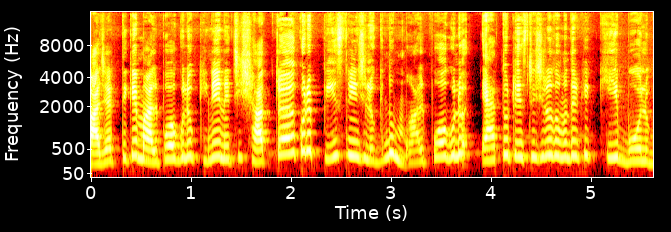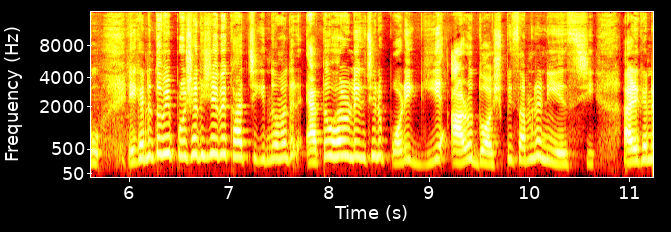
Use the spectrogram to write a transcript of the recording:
বাজার থেকে মালপোয়াগুলো কিনে এনেছি, সাত টাকা করে পিস নিয়েছিল। কিন্তু মালপোয়াগুলো এত টেস্টি ছিল, তোমাদেরকে কি বলব? এখানে তো আমি প্রসাদ হিসেবে খাচ্ছি, কিন্তু আমাদের এত ভালো লেগেছিল, পরে গিয়ে আরও দশ পিস আমরা নিয়ে এসেছি। আর এখানে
